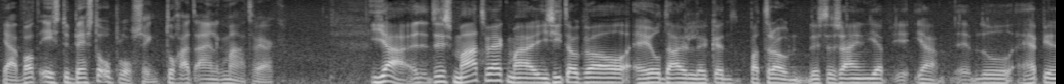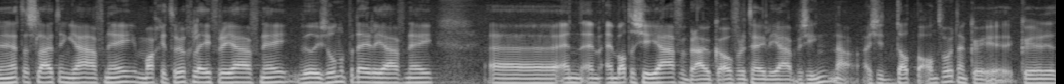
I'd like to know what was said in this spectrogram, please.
Ja, wat is de beste oplossing? Toch uiteindelijk maatwerk. Ja, het is maatwerk, maar je ziet ook wel heel duidelijk een patroon. Dus er zijn, je hebt, ja, ik bedoel, heb je een nettensluiting, ja of nee? Mag je terugleveren, ja of nee? Wil je zonnepanelen, ja of nee? Uh, en, en, en wat is je jaarverbruik over het hele jaar bezien? Nou, als je dat beantwoordt, dan kun je, kun je,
